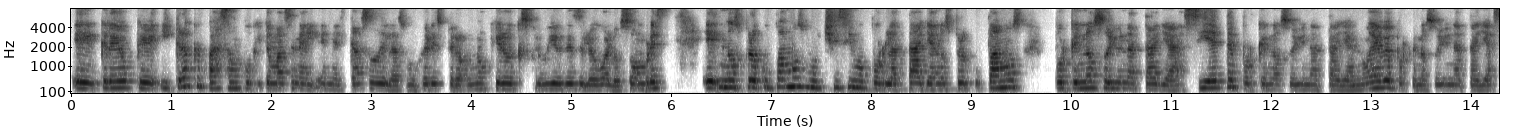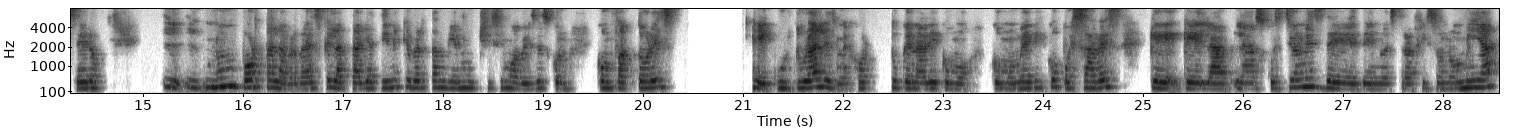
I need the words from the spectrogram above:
eh, creo que, y creo que pasa un poquito más en el, en el caso de las mujeres, pero no quiero excluir desde luego a los hombres, nos preocupamos muchísimo por la talla, nos preocupamos porque no soy una talla 7, porque no soy una talla 9, porque no soy una talla 0 no importa, la verdad es que la talla tiene que ver también muchísimo a veces con, con factores eh, culturales, mejor tú que nadie como, como médico, pues sabes que, las cuestiones de, nuestra fisonomía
